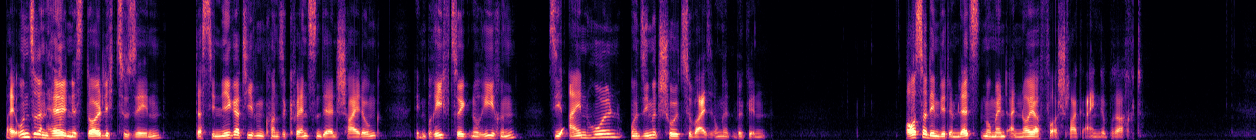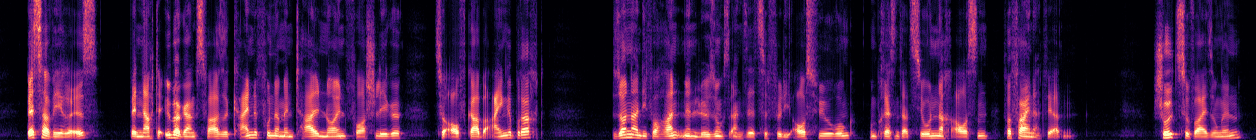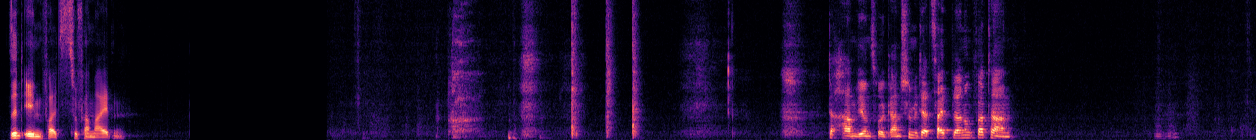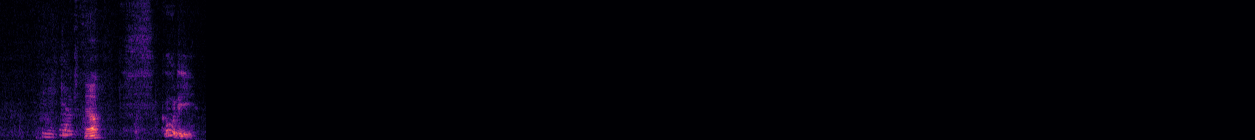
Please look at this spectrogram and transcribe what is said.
Bei unseren Helden ist deutlich zu sehen, dass die negativen Konsequenzen der Entscheidung, den Brief zu ignorieren, sie einholen und sie mit Schuldzuweisungen beginnen. Außerdem wird im letzten Moment ein neuer Vorschlag eingebracht. Besser wäre es, wenn nach der Übergangsphase keine fundamental neuen Vorschläge zur Aufgabe eingebracht, sondern die vorhandenen Lösungsansätze für die Ausführung und Präsentation nach außen verfeinert werden. Schuldzuweisungen sind ebenfalls zu vermeiden. Da haben wir uns wohl ganz schön mit der Zeitplanung vertan. Mhm. Ja? Guti.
